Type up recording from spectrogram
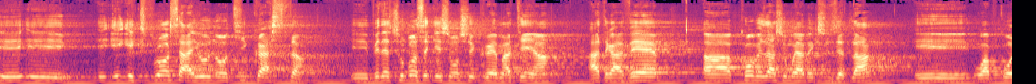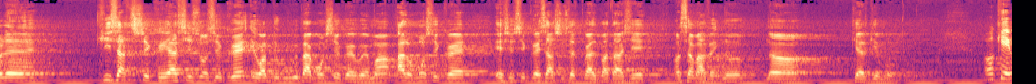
et, explore ça dans un petit casse-temps. Et peut-être souvent c'est question secret matin hein, à travers la conversation avec Suzette là et on va connaître qui ça secret, si son secret et on va découvrir pas un secret vraiment. Alors mon secret et ce secret ça Suzette va le partager ensemble avec nous dans quelques mots. Ok,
